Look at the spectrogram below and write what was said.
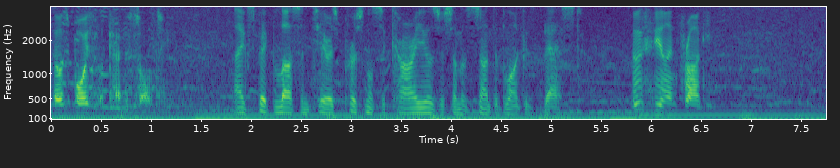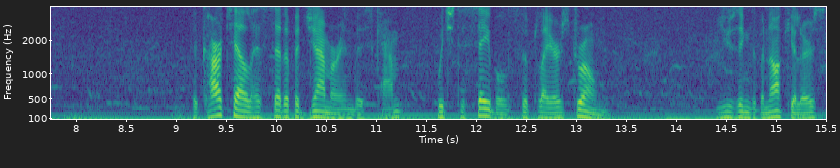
Those boys look kind of salty. I expect La Santera's personal sicarios are some of Santa Blanca's best. Who's feeling froggy? The cartel has set up a jammer in this camp, which disables the player's drone. Using the binoculars,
